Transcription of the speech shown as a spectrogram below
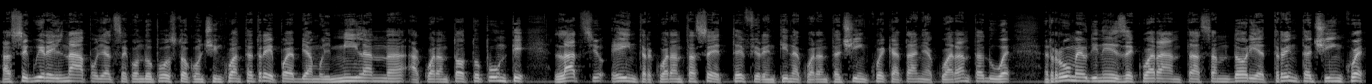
A seguire il Napoli al secondo posto con 53. Poi abbiamo il Milan a 48 punti. Lazio e Inter 47. Fiorentina 45. Catania 42. Roma Roma e Udinese 40, Sampdoria 35,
